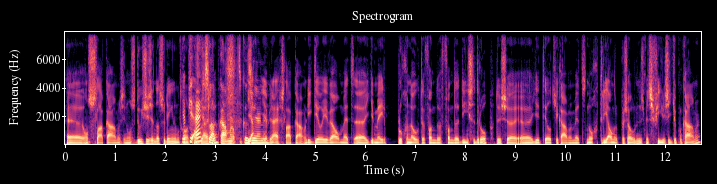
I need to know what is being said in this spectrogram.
Eh, onze slaapkamers en onze douches en dat soort dingen. Dat Je moet hebt je gewoon eigen blijven. slaapkamer op de kazerne. Ja, je hebt je eigen slaapkamer. Die deel je wel met eh, je medeploeggenoten van de, van de diensten erop. Dus eh, je deelt je kamer met nog drie andere personen. Dus met z'n vier zit je op een kamer.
